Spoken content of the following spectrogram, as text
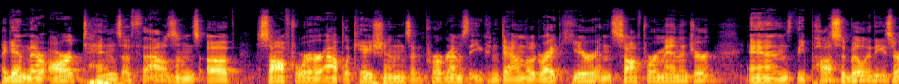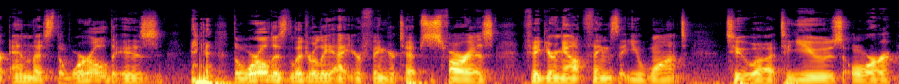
Again, there are tens of thousands of software applications and programs that you can download right here in the software manager and the possibilities are endless. The world is the world is literally at your fingertips as far as figuring out things that you want to uh, to use or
